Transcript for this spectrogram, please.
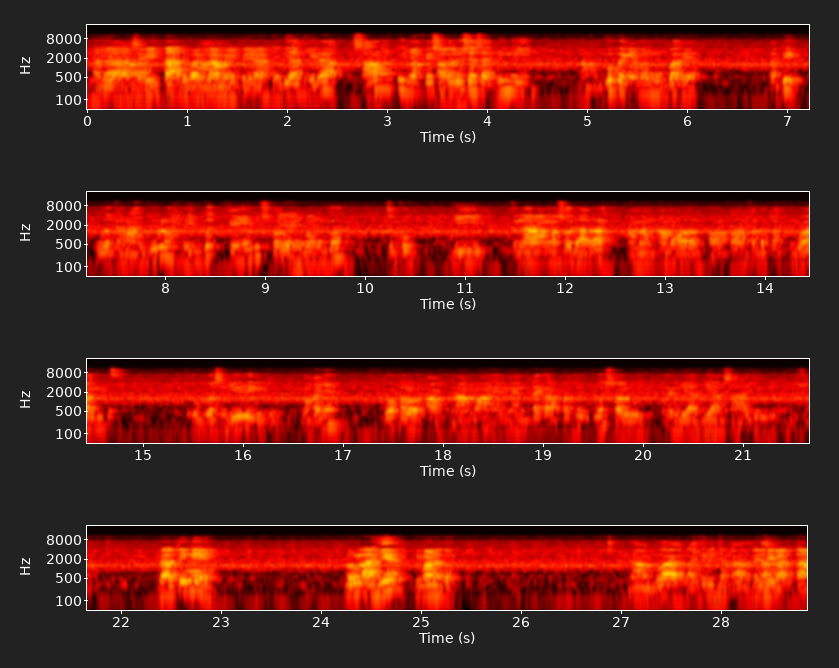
ada iya. cerita di balik Nah. nama itu ya jadi akhirnya salah tuh nyampe seterusnya saat ini nah gue pengen mau ngubah ya. Tapi udah terlanjur lah ribet kayaknya terus kalau Iya, iya. mau ngubah cukup di kenal sama saudara sama sama orang orang, orang terdekat gua gitu. Cukup gua sendiri gitu. Makanya gua kalau nama MNTek apa tuh gua selalu Randy Ardiansa aja gitu berarti nih lu lahir di mana tuh? Nah gua lahir di Jakarta. Di Jakarta.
